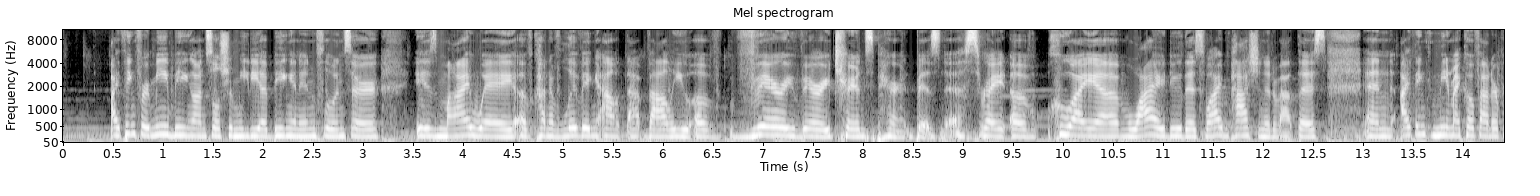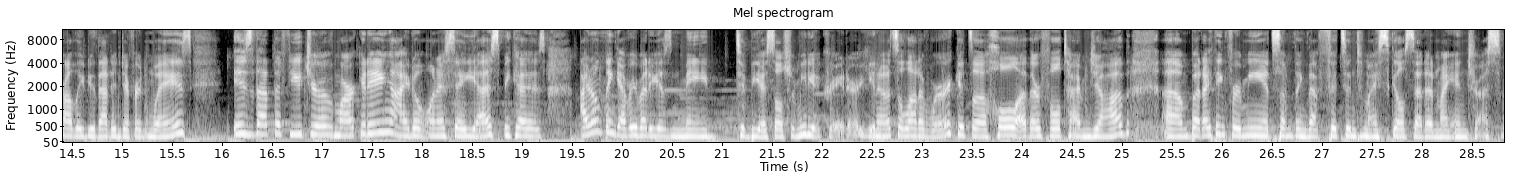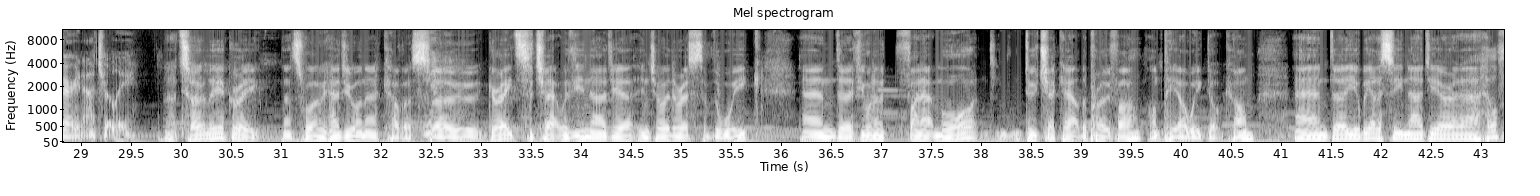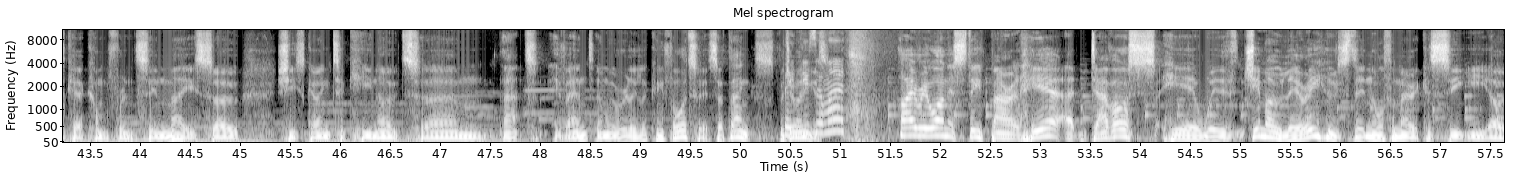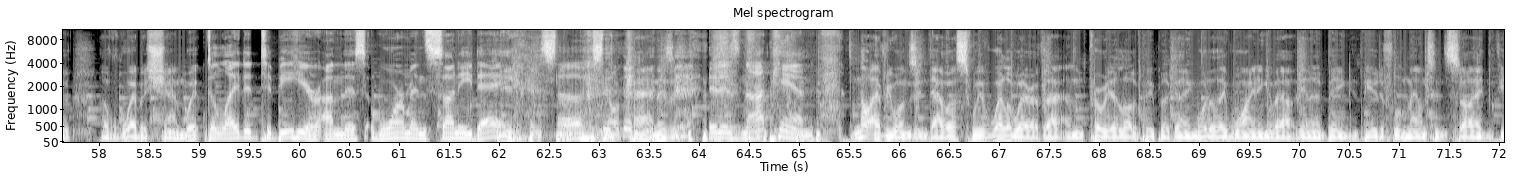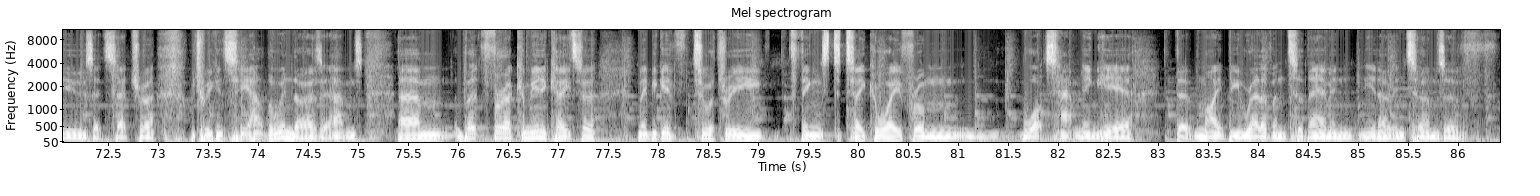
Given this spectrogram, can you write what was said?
I think for me, being on social media, being an influencer is my way of kind of living out that value of very, very transparent business, right? Of who I am, why I do this, why I'm passionate about this. And I think me and my co founder probably do that in different ways. Is that the future of marketing? I don't want to say yes because I don't think everybody is made to be a social media creator. You know, it's a lot of work, it's a whole other full time job. Um, but I think for me, it's something that fits into my skill set and my interests very naturally. I totally agree. That's why we had you on our cover. So great to chat with you, Nadya. Enjoy the rest of the week. And uh, if you want to find out more, do check out the profile on prweek.com. And uh, you'll be able to see Nadya at our healthcare conference in May. So she's going to keynote um, that event, and we're really looking forward to it. So thanks for Thank joining you us. so much. Hi everyone, it's Steve Barrett here at Davos, here with Jim O'Leary, who's the North America CEO of Weber Shandwick. Delighted to be here on this warm and sunny day. It's not, it's not Cannes, is it? It is not Cannes. Not everyone's in Davos. We're well aware of that, and probably a lot of people are going, "What are they whining about?" You know, being beautiful mountainside views, etc., which we can see out the window as it happens. Um, but for a communicator, maybe give two or three things to take away from what's happening here that might be relevant to them in you know in terms of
